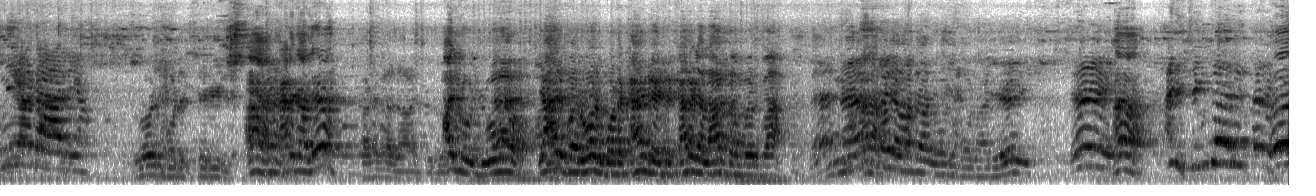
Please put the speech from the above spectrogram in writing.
நீ ஆடுறியான்? ரோடு போட சரியில்லை ஆ, கடகாலு? கடகால ஐயோ. யாருப்பா ரோடு போட்ட கான்ட்ராக்டர் கடகால் ஆட்டம் பாருப்பா ரோடு ஏய். அடி சிங்காரி ஏய், ஏய்.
